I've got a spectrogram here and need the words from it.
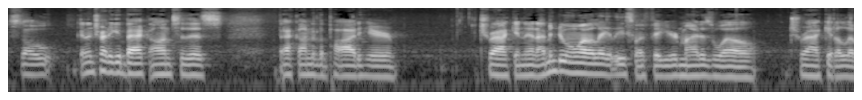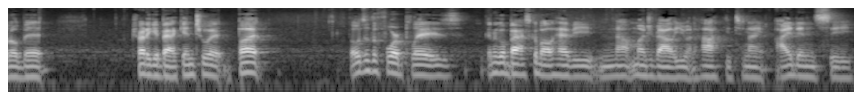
So, going to try to get back onto this, back onto the pod here, tracking it. I've been doing well lately, so I figured might as well track it a little bit, try to get back into it. But those are the four plays. Gonna go basketball heavy. Not much value in hockey tonight. I didn't see.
